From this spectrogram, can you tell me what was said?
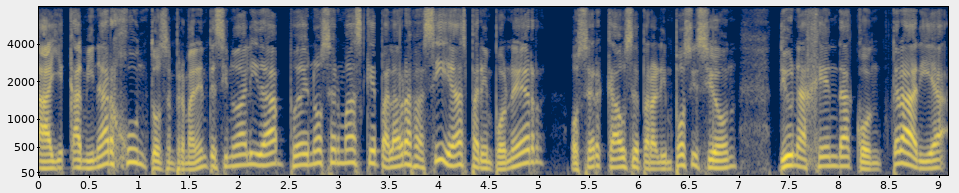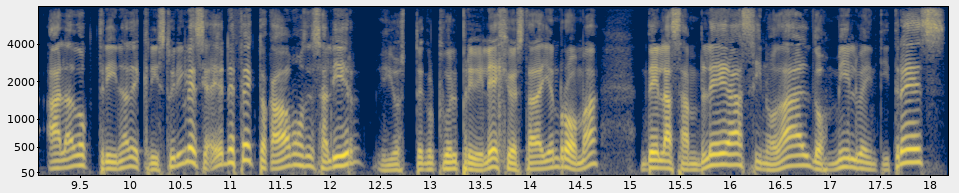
a caminar juntos en permanente sinodalidad puede no ser más que palabras vacías para imponer o ser cauce para la imposición de una agenda contraria a la doctrina de Cristo y la Iglesia. En efecto, acabamos de salir, y yo tengo tuve el privilegio de estar ahí en Roma, de la Asamblea Sinodal 2023,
